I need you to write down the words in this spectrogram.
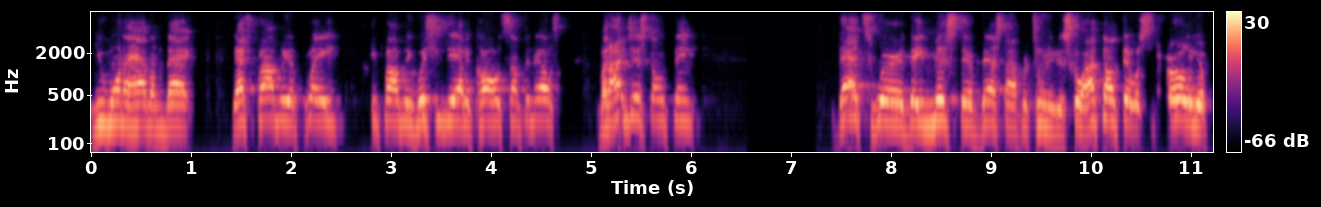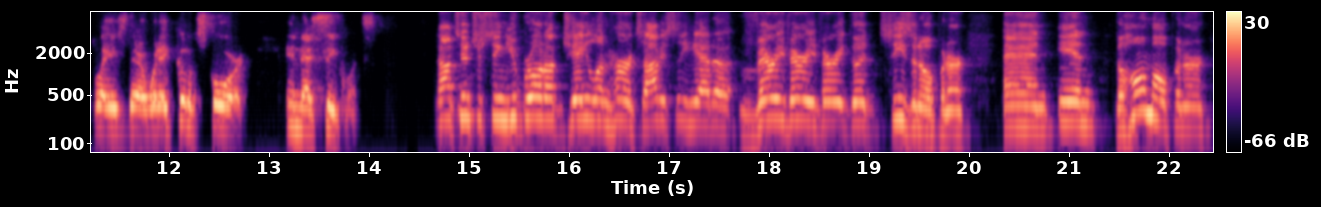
you want to have them back. That's probably a play. He probably wishes he had called something else. But I just don't think that's where they missed their best opportunity to score. I thought there was some earlier plays there where they could have scored in that sequence. Now it's interesting. You brought up Jalen Hurts. Obviously, he had a very, very, very good season opener, and in the home opener,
